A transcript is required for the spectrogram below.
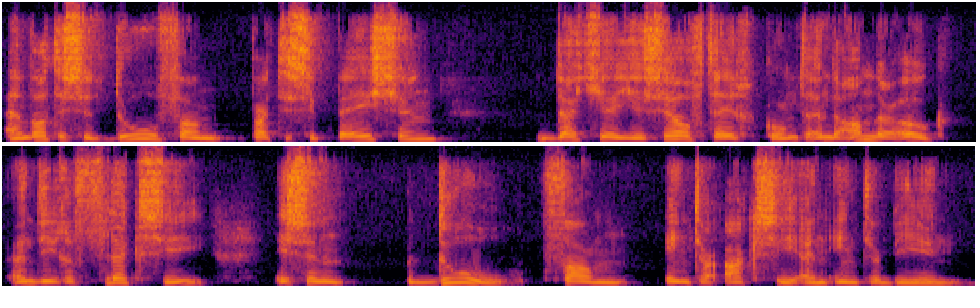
En wat is het doel van participation? Dat je jezelf tegenkomt en de ander ook. En die reflectie is een doel van interactie en interbeing.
